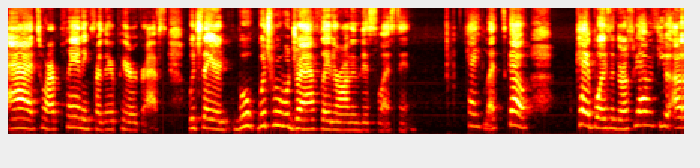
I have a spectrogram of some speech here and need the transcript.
add to our planning for their paragraphs, which they are, which we will draft later on in this lesson. Okay, let's go. Okay, boys and girls, we have a few uh,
